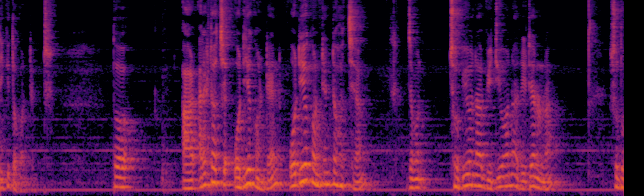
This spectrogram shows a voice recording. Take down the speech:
লিখিত কন্টেন্ট তো আর আরেকটা হচ্ছে অডিও কন্টেন্ট অডিও কন্টেন্টটা হচ্ছে, যেমন ছবিও না, ভিডিও না রিটার্নও না, শুধু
